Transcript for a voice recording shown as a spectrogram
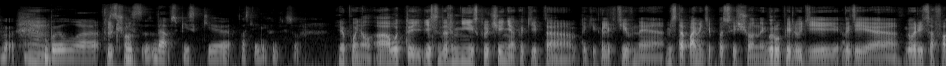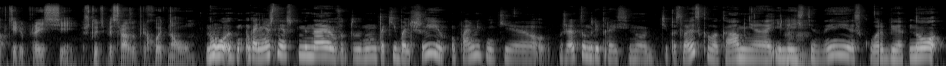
mm. был э, в, спис... да, в списке последних адресов. Я понял. А вот если даже не исключение, а какие-то такие коллективные места памяти, посвященные группе людей, где говорится о факте репрессий, что тебе сразу приходит на ум? Ну, конечно, я вспоминаю вот ну, такие большие памятники жертвам репрессий, ну, типа Славянского камня или угу. стены скорби. Но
